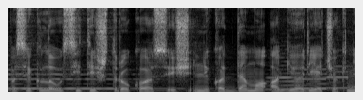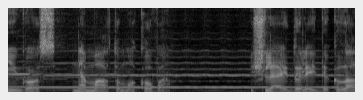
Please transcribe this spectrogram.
pasiklausyti ištraukos iš Nikodemo Agioriečio knygos Nematoma kova. Išleido leidikla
